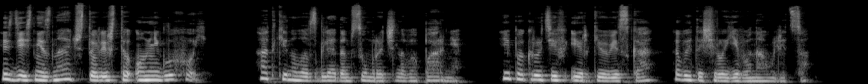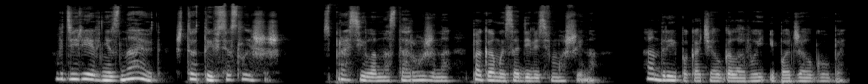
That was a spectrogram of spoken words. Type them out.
здесь не знают, что ли, что он не глухой?» Откинула взглядом сумрачного парня и, покрутив Ирки у виска, вытащила его на улицу. «В деревне знают, что ты все слышишь?» – спросила настороженно, пока мы садились в машину. Андрей покачал головой и поджал губы.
